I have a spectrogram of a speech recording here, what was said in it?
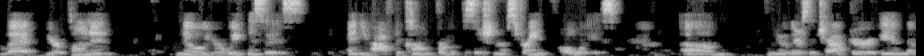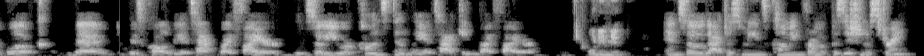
let your opponent know your weaknesses, and you have to come from a position of strength always. Um, you know, there's a chapter in the book that is called the attack by fire. And so you are constantly attacking by fire. What do you mean? And so that just means coming from a position of strength.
